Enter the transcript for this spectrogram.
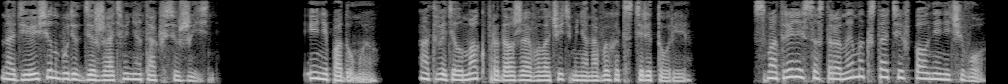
Надеюсь, он будет держать меня так всю жизнь». «И не подумаю», — ответил маг, продолжая волочить меня на выход с территории. Смотрелись со стороны мы, кстати, вполне ничего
